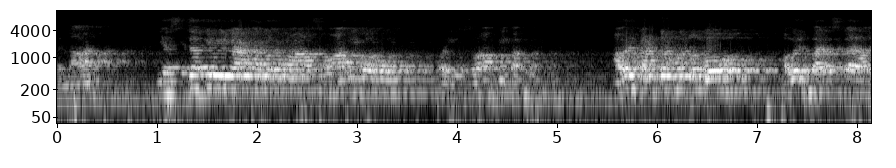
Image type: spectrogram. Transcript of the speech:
എന്നാൽ അവർ കണ്ടുമുട്ടുമ്പോ അവർ പരസ്പരം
